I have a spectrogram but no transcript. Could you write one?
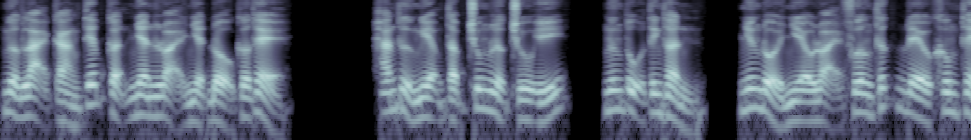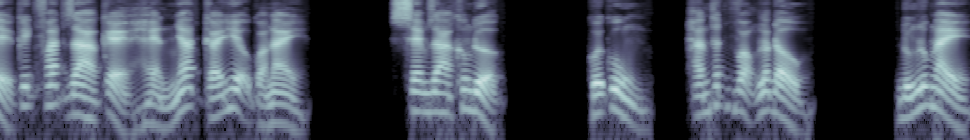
ngược lại càng tiếp cận nhân loại nhiệt độ cơ thể. Hắn thử nghiệm tập trung lực chú ý, ngưng tụ tinh thần, nhưng đổi nhiều loại phương thức đều không thể kích phát ra kẻ hèn nhát cái hiệu quả này. Xem ra không được. Cuối cùng, hắn thất vọng lắc đầu. Đúng lúc này,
